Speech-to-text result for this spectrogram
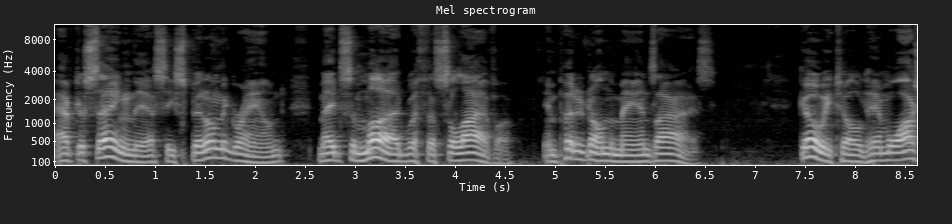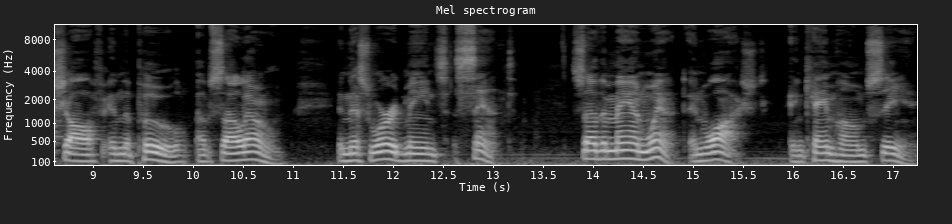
After saying this, he spit on the ground, made some mud with the saliva, and put it on the man's eyes. Go, he told him, wash off in the pool of Siloam. And this word means sent. So the man went and washed and came home seeing.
